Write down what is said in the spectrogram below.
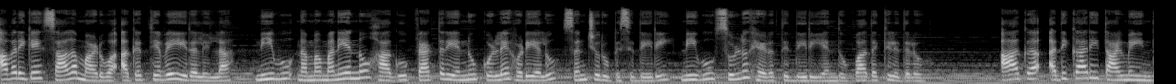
ಅವರಿಗೆ ಸಾಲ ಮಾಡುವ ಅಗತ್ಯವೇ ಇರಲಿಲ್ಲ. ನೀವು ನಮ್ಮ ಮನೆಯನ್ನು ಹಾಗೂ ಫ್ಯಾಕ್ಟರಿಯನ್ನು ಕೊಳ್ಳೆ ಹೊಡೆಯಲು ಸಂಚು ರೂಪಿಸಿದ್ದೀರಿ. ನೀವು ಸುಳ್ಳು ಹೇಳುತ್ತಿದ್ದೀರಿ ಎಂದು ವಾದಕ್ಕಿಳಿದಳು ಆಗ ಅಧಿಕಾರಿ ತಾಳ್ಮೆಯಿಂದ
